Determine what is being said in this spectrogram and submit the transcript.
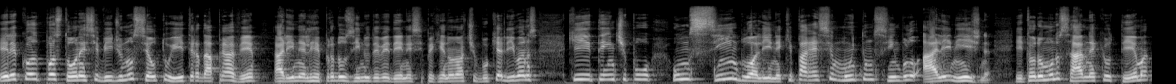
ele postou nesse vídeo no seu Twitter, dá pra ver ali nele reproduzindo o DVD nesse pequeno notebook ali, manos, que tem tipo um símbolo ali, né, que parece muito um símbolo alienígena alienígena. E todo mundo sabe, né, que o tema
